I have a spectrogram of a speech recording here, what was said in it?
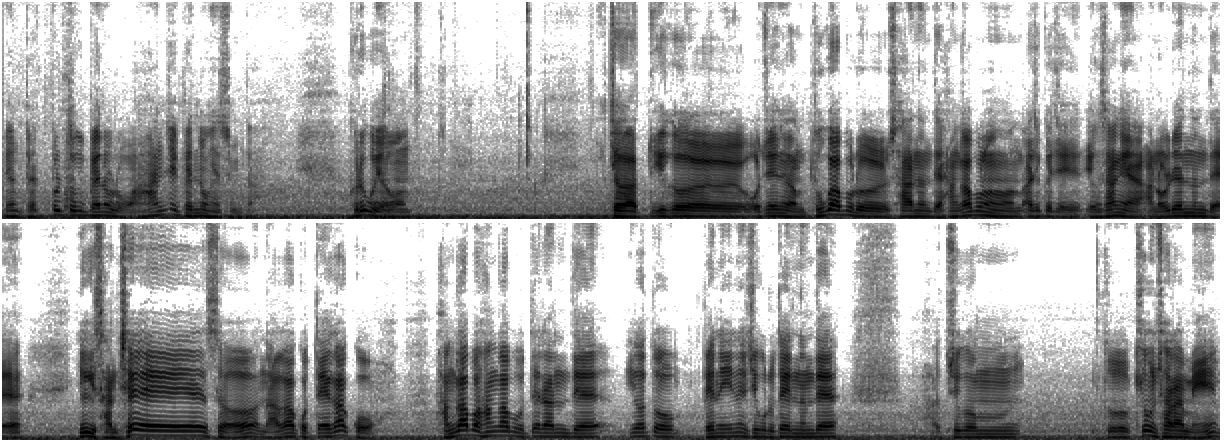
벤 백불뚝이 벤으로 완전히 변동했습니다. 그리고요. 제가 이걸 오전에 두 가부를 샀는데 한 가부는 아직까지 영상에 안 올렸는데 여기 산채에서 나가고 떼갖고 한 가부 한 가부 떼놨는데 이것도 벤이 있는 식으로 돼 있는데 지금 그 키운 사람이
